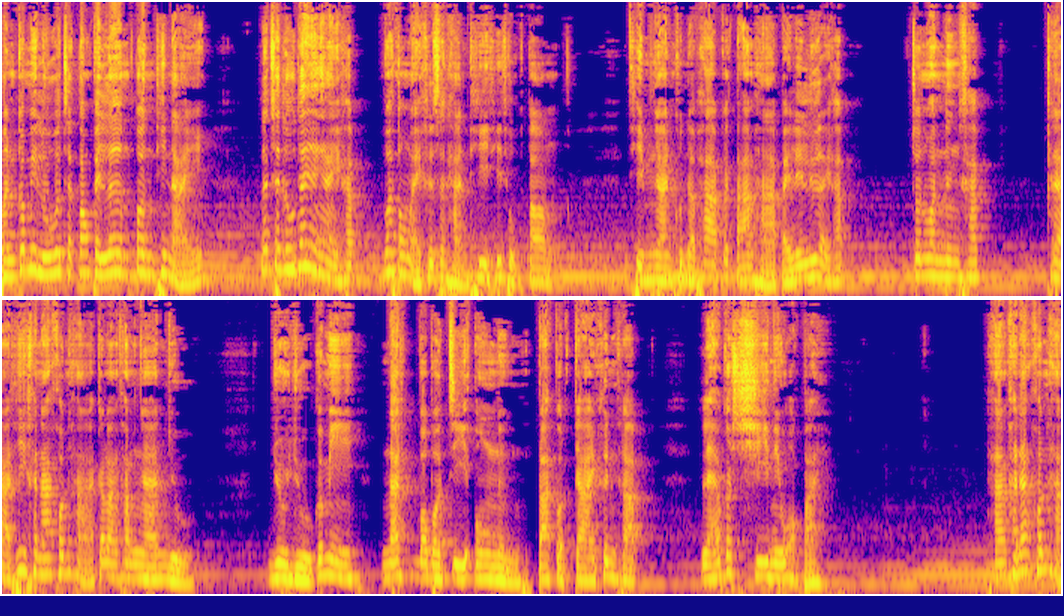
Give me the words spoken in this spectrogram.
มันก็ไม่รู้ว่าจะต้องไปเริ่มต้นที่ไหน แล้วจะรู้ได้ยังไงครับ ว่าตรงไหนคือสถานที่ที่ถูกต้อง ทีมงานคุณภาพก็ตามหาไปเรื่อยๆ ครับ จนวันหนึ่งครับ ขณะที่คณะค้นหากำลังทำงานอยู่ อยู่ๆก็มีนัดบบจีองค์หนึ่งปรากฏกายขึ้นครับ แล้วก็ชี้นิ้วออกไป ทางคณะค้นหา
